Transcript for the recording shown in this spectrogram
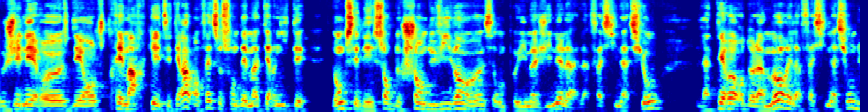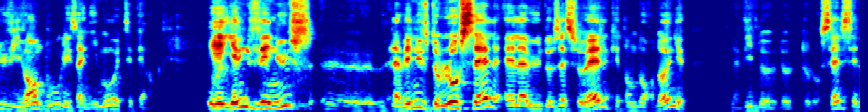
généreuse, des hanches très marquées, etc. En fait, ce sont des maternités. Donc, c'est des sortes de chants du vivant. Hein. On peut imaginer la, fascination, la terreur de la mort et la fascination du vivant, d'où les animaux, etc. Et il y a une Vénus, euh, la Vénus de Locel, elle a eu deux SEL, qui est en Dordogne, la ville de, de, Locel, c'est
